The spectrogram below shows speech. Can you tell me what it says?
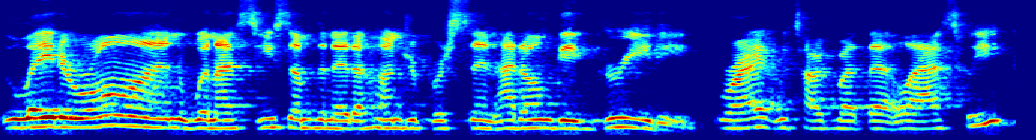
later on, when I see something at 100%, I don't get greedy, right? We talked about that last week.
